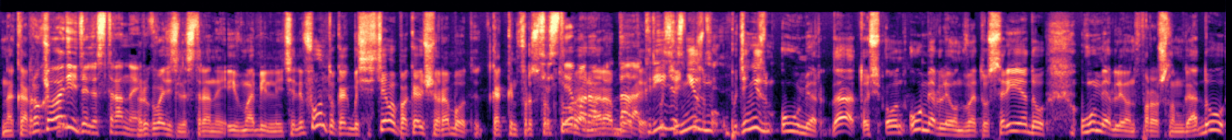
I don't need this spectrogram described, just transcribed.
на карточку... Руководителя страны. Руководителя страны и в мобильный телефон, то как бы система пока еще работает, как инфраструктура система она раб... работает. Да, кризис путинизм, Путин... путинизм умер, да, то есть он умер ли он в эту среду, умер ли он в прошлом году,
